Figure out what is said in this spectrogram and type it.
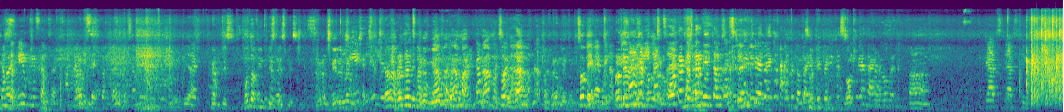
Come sir, you please come sir. Come this side, come sir. Please both of you please please please madam మీరు వెళ్ళండి మేడం మీరు ఓకే ఫోటో అందరం ఉంటాం సార్ క్లాప్స్ క్లాప్స్ ప్లీజ్ మా మేడం కూడా పర్మిషన్ అడిగిన వెంటనే ఇచ్చారు మేడం అట్లా ఉండండి మేడం అట్లా Then have to the PDS, so it will be the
